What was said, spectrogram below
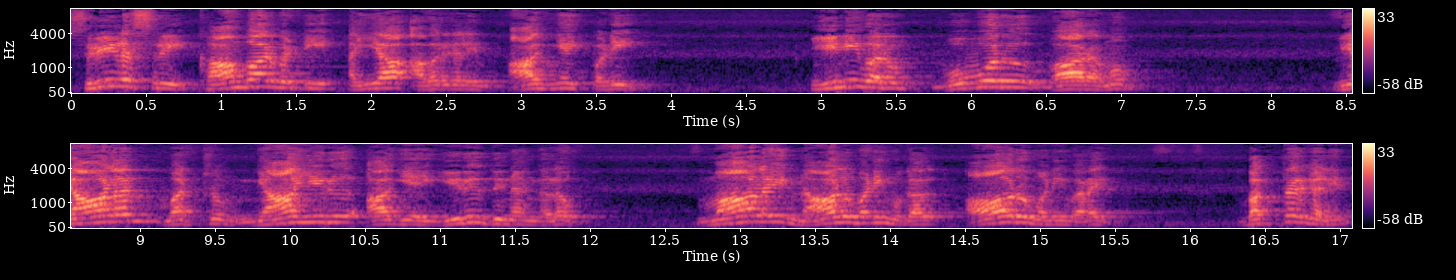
ஸ்ரீலஸ்ரீ காம்பார்பட்டி ஐயா அவர்களின் ஆக்ஞைப்படி இனி வரும் ஒவ்வொரு வாரமும் வியாழன் மற்றும் ஞாயிறு ஆகிய இரு தினங்களும் மாலை நாலு மணி முதல் ஆறு மணி வரை பக்தர்களின்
